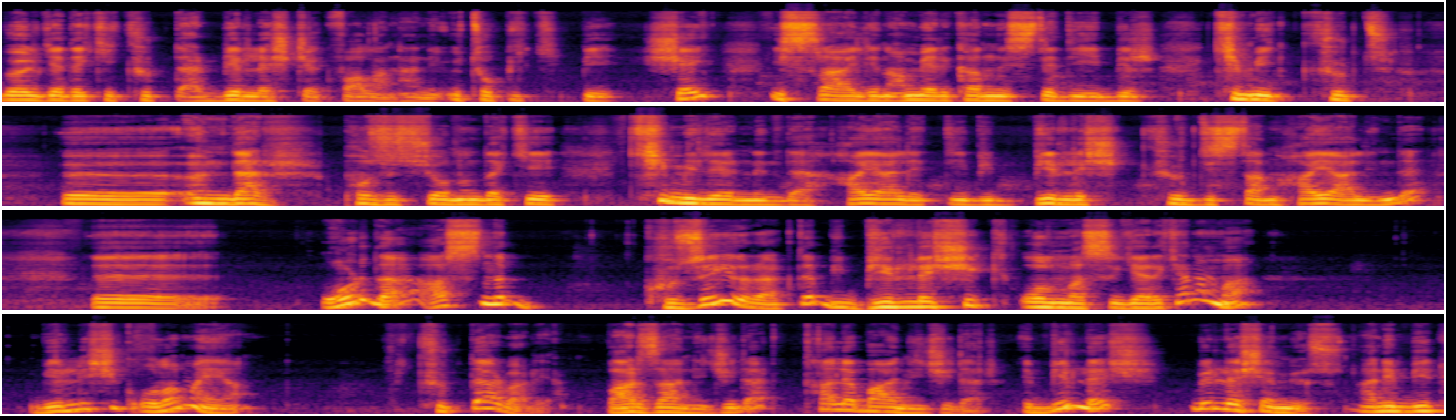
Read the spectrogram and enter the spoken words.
bölgedeki Kürtler birleşecek falan hani ütopik bir şey. İsrail'in, Amerika'nın istediği bir kimi Kürt e, önder pozisyonundaki kimilerinin de hayal ettiği bir Birleşik Kürdistan hayalinde e, orada aslında Kuzey Irak'ta bir birleşik olması gereken ama birleşik olamayan Kürtler var ya. Barzaniciler, Talebaniciler. E birleş, birleşemiyorsun. Hani bir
